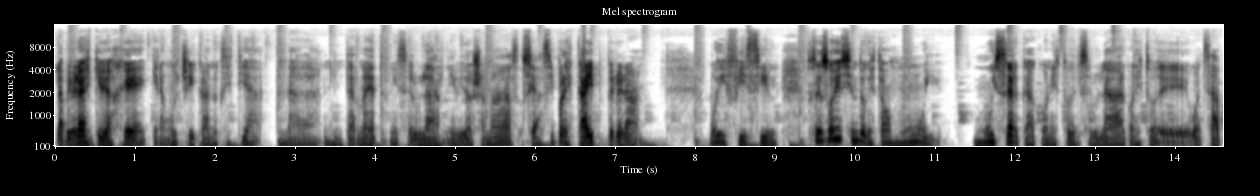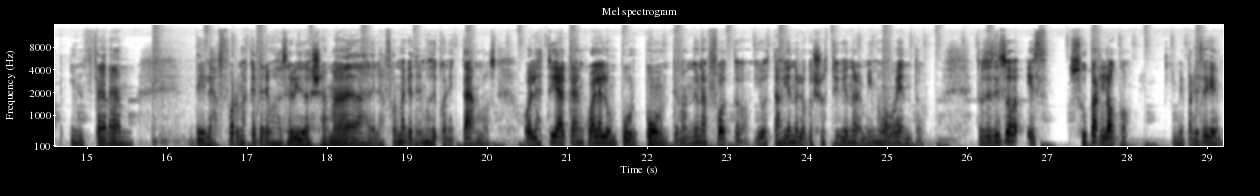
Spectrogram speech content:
la primera vez que viajé, que era muy chica, no existía nada, ni internet, ni celular, ni videollamadas. O sea, sí por Skype, pero era muy difícil. Entonces hoy siento que estamos muy, muy cerca con esto del celular, con esto de WhatsApp, Instagram de las formas que tenemos de hacer videollamadas, de la forma que tenemos de conectarnos. Hola, estoy acá en Kuala Lumpur, te mandé una foto y vos estás viendo lo que yo estoy viendo en el mismo momento. Entonces eso es súper loco y me parece que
